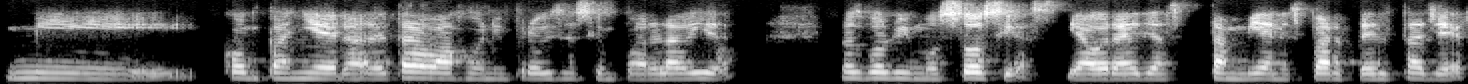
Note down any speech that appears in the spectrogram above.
mi compañera de trabajo en improvisación para la vida. Nos volvimos socias y ahora ella también es parte del taller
